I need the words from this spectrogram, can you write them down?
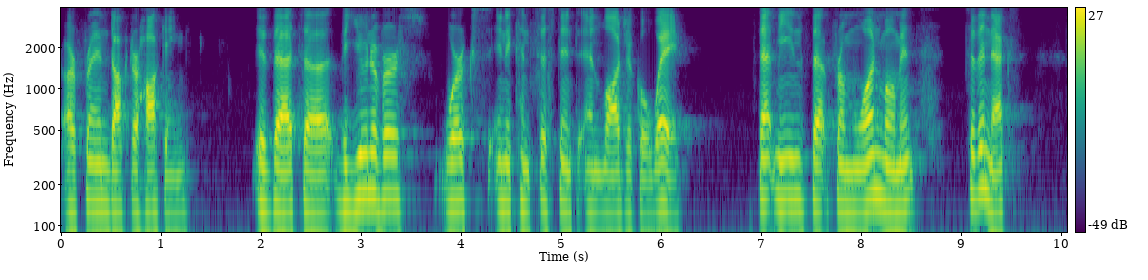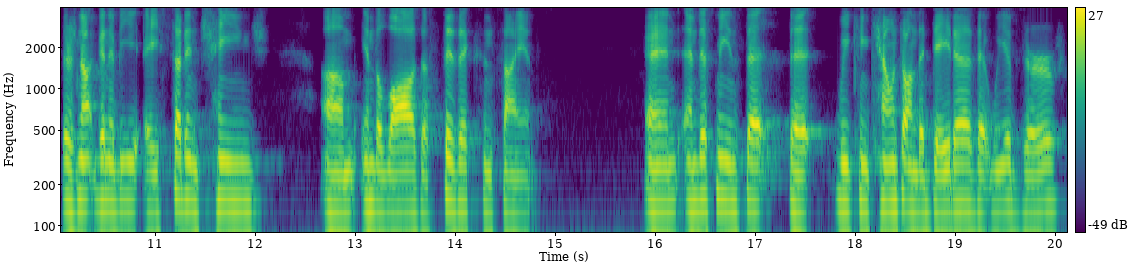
our friend Dr. Hawking, is that uh, the universe works in a consistent and logical way. That means that from one moment to the next, there's not going to be a sudden change um, in the laws of physics and science. And, and this means that, that we can count on the data that we observe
